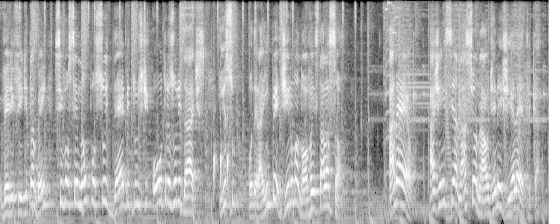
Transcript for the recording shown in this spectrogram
Verifique também se você não possui débitos de outras unidades. Isso poderá impedir uma nova instalação. ANEEL, Agência Nacional de Energia Elétrica.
